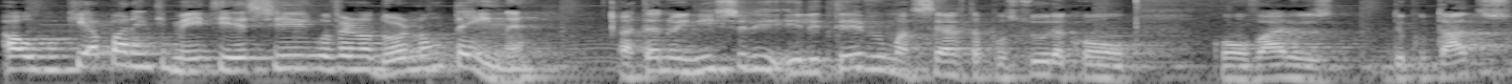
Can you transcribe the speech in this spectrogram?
algo que aparentemente esse governador não tem, né? Até no início ele, ele teve uma certa postura com, com vários deputados,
